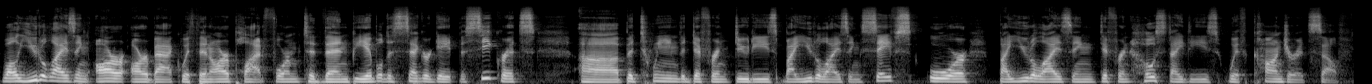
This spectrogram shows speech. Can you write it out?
while utilizing our RBAC within our platform to then be able to segregate the secrets uh, between the different duties by utilizing safes or by utilizing different host IDs with Conjur itself.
